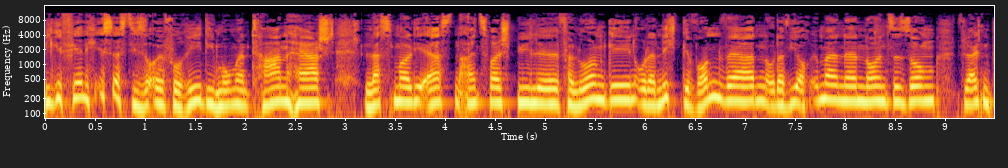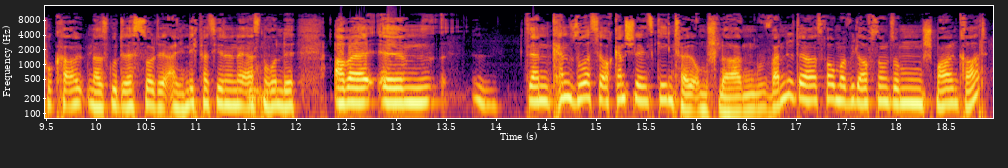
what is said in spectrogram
Wie gefährlich ist das, diese Euphorie, die momentan herrscht? Lass mal die ersten ein, zwei Spiele verloren gehen oder nicht gewonnen werden oder wie auch immer in der neuen Saison. Vielleicht ein Pokal, na gut, das sollte eigentlich nicht passieren in der ersten Runde. Aber ähm, dann kann sowas ja auch ganz schnell ins Gegenteil umschlagen. Wandelt der HSV mal wieder auf so, so einem schmalen Grat?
